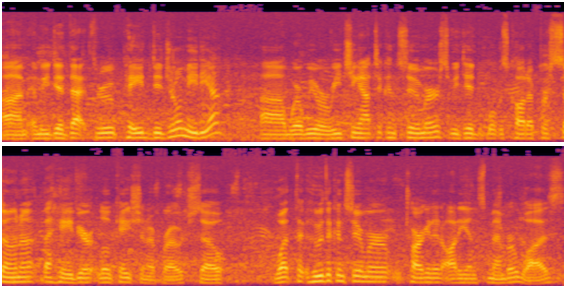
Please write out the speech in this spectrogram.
Um, and we did that through paid digital media, uh, where we were reaching out to consumers. We did what was called a persona behavior location approach. So what the, who the consumer targeted audience member was,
